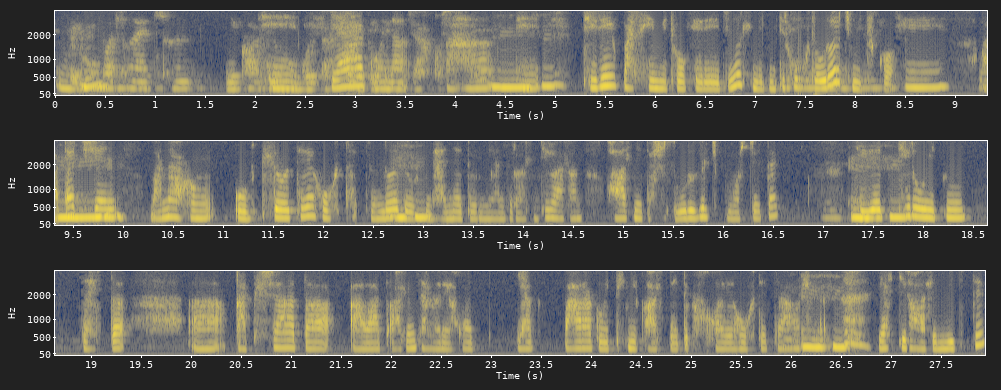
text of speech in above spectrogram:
Хүн болгон адилхан нэг хоолны хөнгүүд яг үнэ аа тий. Тэрийг бас хэм мэдгүй хэрэг ээж нь л мэдэн тэр хүүхд өөрөө ч мэдэхгүй одоо жишээ нь манай охин өвдлөө те хүүхд зөндөөл өвдөн ханиа дүрний янз бүр болон тэр болгоно хоолны туршил үргэлж буурж байдаг. Тэгээд тэр үед нь заста а гадагшаа одоо аваад олон цагаар явхад яг баараагүй техник хоол байдаг аахгүй хүүхдэд заавал яг тэр хоолыг мэддэг.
